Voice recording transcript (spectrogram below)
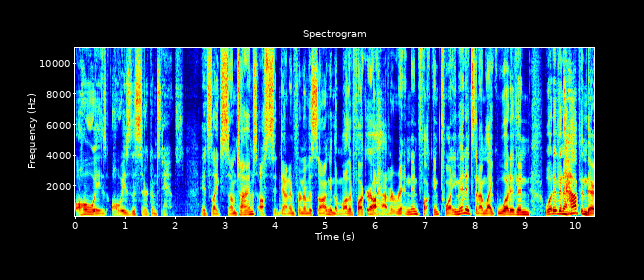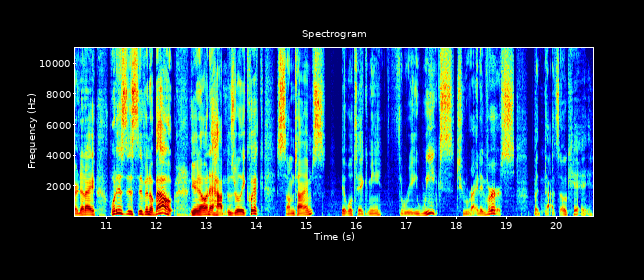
always, always the circumstance. It's like sometimes I'll sit down in front of a song and the motherfucker I'll have it written in fucking 20 minutes and I'm like what even what even happened there? Did I what is this even about? You know, and it happens really quick. Sometimes it will take me 3 weeks to write a verse, but that's okay.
